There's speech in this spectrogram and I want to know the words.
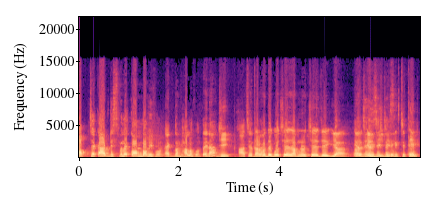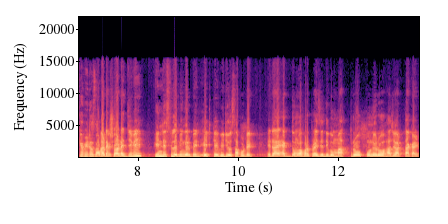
সবচেয়ে কার্ভ ডিসপ্লে কম দামি ফোন একদম ভালো ফোন তাই না? জি। আচ্ছা তারপর দেখব হচ্ছে আপনার হচ্ছে যে ইয়া LG V63 8K video আঠাশ GB in display fingerprint eight K video supported এটা একদম অফার প্রাইসে দিব মাত্র পনেরো হাজার টাকায়।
